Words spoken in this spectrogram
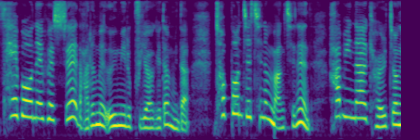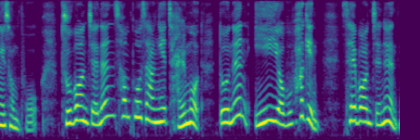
세 번의 횟수에 나름의 의미를 부여하기도 합니다. 첫 번째 치는 망치는 합의나 결정의 선포, 두 번째는 선포상의 잘못 또는 이의 여부 확인, 세 번째는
